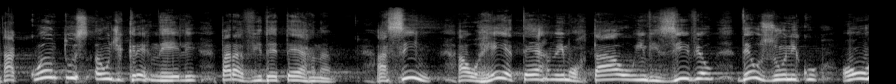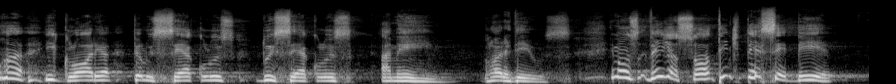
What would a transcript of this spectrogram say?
a quantos hão de crer nele para a vida eterna. Assim, ao Rei eterno, imortal, invisível, Deus único, honra e glória pelos séculos dos séculos. Amém. Glória a Deus. Irmãos, veja só, tente perceber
